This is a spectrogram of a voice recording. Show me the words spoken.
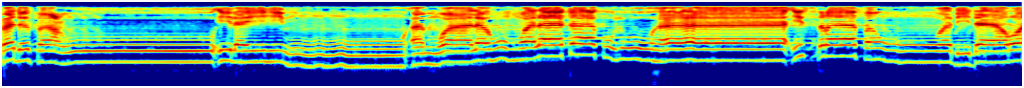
فادفعوا إليهم أموالهم ولا تاكلوها إسرافا وبدارا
